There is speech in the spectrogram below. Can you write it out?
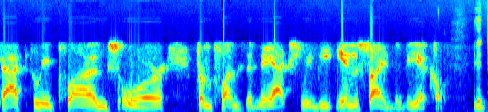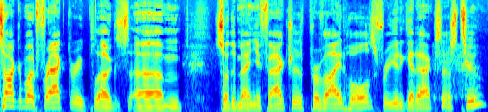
factory plugs or from plugs that may actually be inside the vehicle. You talk about factory plugs. Um, so the manufacturers provide holes for you to get access to?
